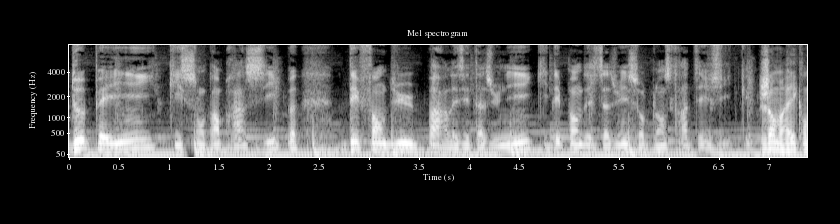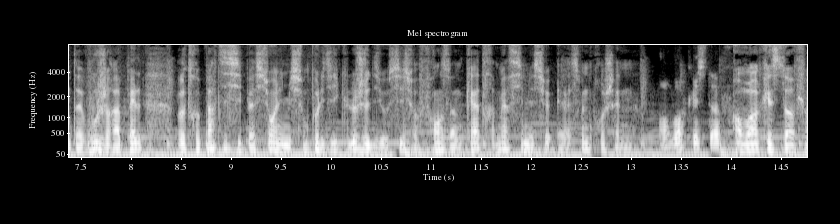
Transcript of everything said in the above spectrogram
deux pays qui sont en principe défendus par les États-Unis, qui dépendent des États-Unis sur le plan stratégique. Jean-Marie, quant à vous, je rappelle votre participation à l'émission politique le jeudi aussi sur France 24. Merci messieurs et à la semaine prochaine. Au revoir Christophe. Au revoir Christophe.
